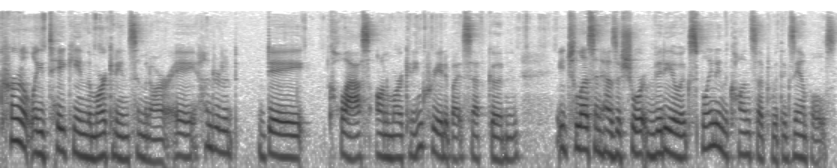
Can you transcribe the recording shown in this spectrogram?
currently taking the marketing seminar, a 100 day class on marketing created by Seth Godin. Each lesson has a short video explaining the concept with examples.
